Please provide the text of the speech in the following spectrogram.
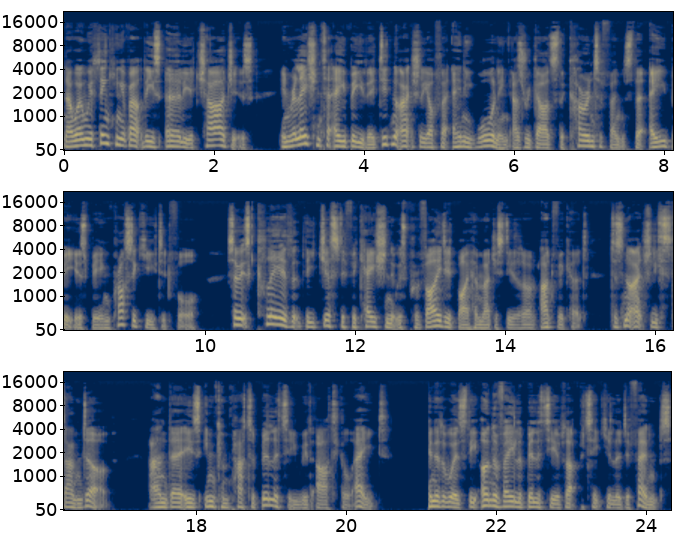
Now, when we're thinking about these earlier charges, in relation to AB, they did not actually offer any warning as regards the current offence that AB is being prosecuted for. So it's clear that the justification that was provided by Her Majesty's Advocate does not actually stand up, and there is incompatibility with Article 8. In other words, the unavailability of that particular defence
